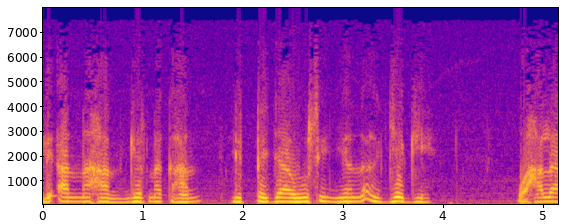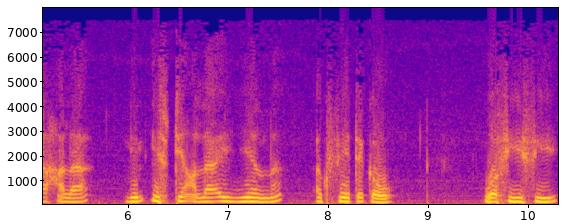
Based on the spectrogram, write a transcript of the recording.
li ànd na xan ngir naka xan li tëjaawu si ñeel na ak jéggi wa xalaa xalaa lil istilaa yi ñeel na ak féete kaw wa fii fii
